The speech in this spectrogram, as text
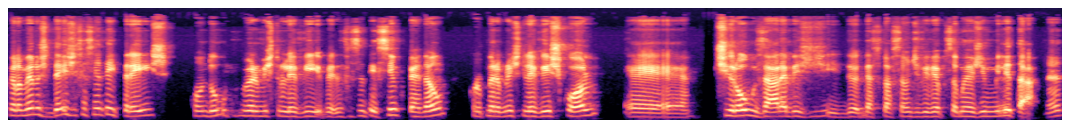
pelo menos desde 63, quando o primeiro-ministro Levi, 65, perdão, quando o primeiro-ministro Levi Escolo é, tirou os árabes de, de, da situação de viver sob um regime militar, né?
